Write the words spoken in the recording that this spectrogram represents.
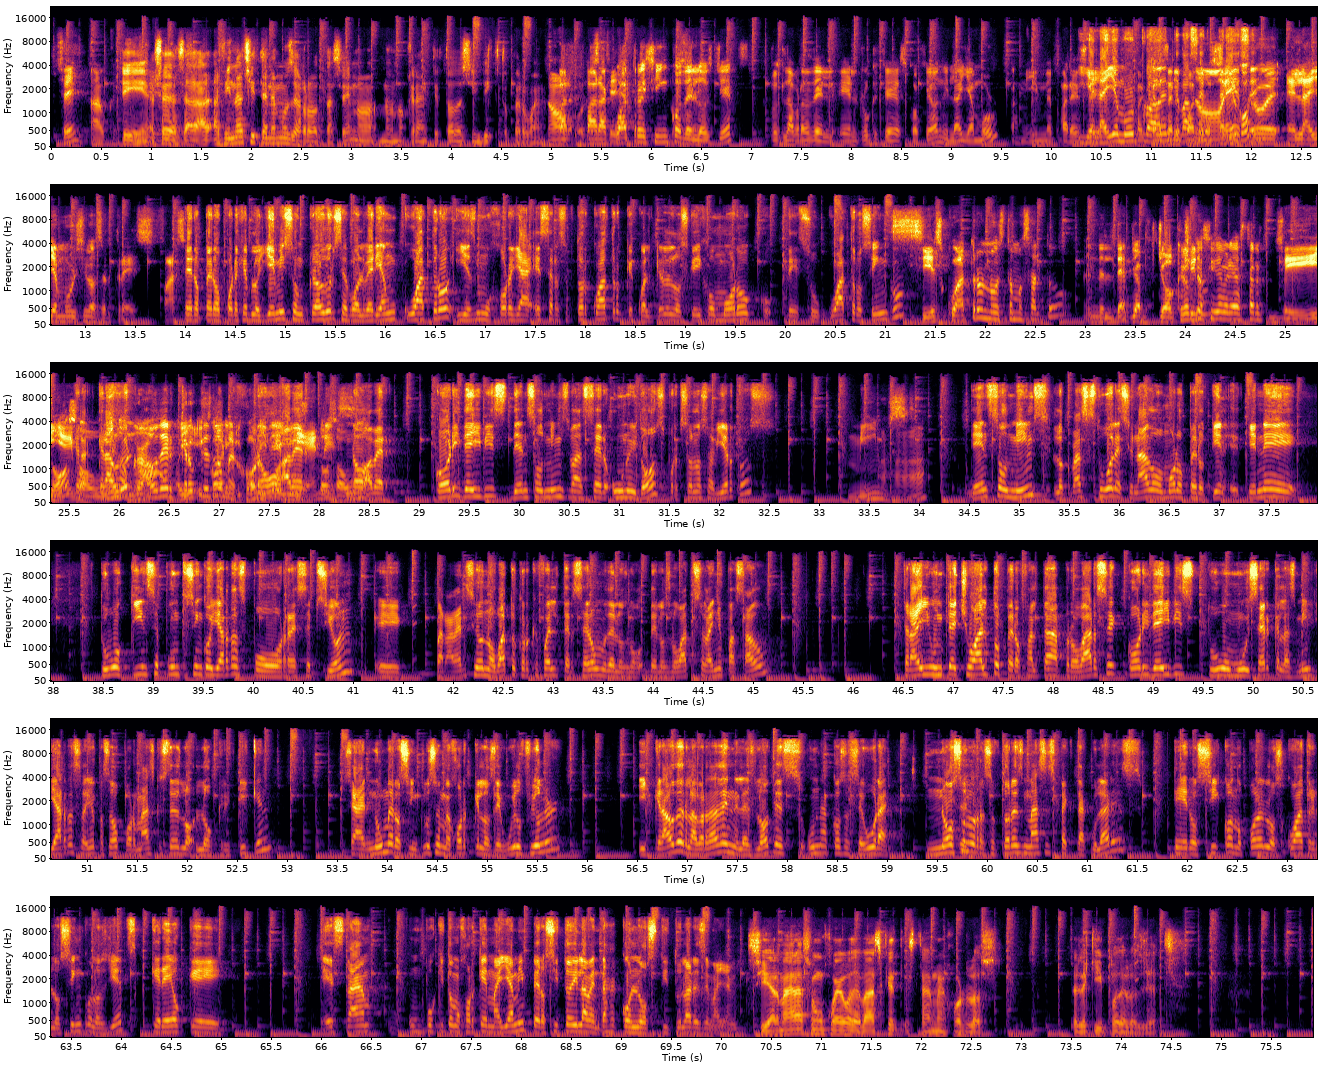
¿Sí? Ah, ok. Sí, o sea, o sea, al, al final sí tenemos derrotas, ¿eh? No, no, no crean que todo es invicto, pero bueno. No, para pues, para es que- 4 y 5 de los Jets, pues la verdad, el, el rookie que escogieron, Elijah Moore, a mí me parece. Y Elijah Moore que probablemente va a ser el No, ¿eh? el Aya Moore sí va a ser 3. Fácil. Pero, pero, por ejemplo, Jamison Crowder se volvería un 4 y es mejor ya ese receptor 4 que cualquiera de los que dijo Moro de su 4-5. si es 4, ¿no está más alto en el depth? Yo, yo creo ¿Chino? que sí debería estar. Sí, dos o uno, Crowder- ¿no? Crowder creo que es lo mejor No, a ver, o no, a ver. Corey Davis, Denzel Mims va a ser 1 y 2 porque son los abiertos. Ajá. Denzel Mims, lo que pasa es que estuvo lesionado Moro, pero tiene, tiene tuvo 15.5 yardas por recepción. eh, para haber sido novato, creo que fue el tercero de los, de los novatos el año pasado. Trae un techo alto, pero falta probarse. Corey Davis tuvo muy cerca las mil yardas el año pasado, por más que ustedes lo, lo critiquen. O sea, números incluso mejor que los de Will Fuller. Y Crowder, la verdad, en el slot es una cosa segura. No son los receptores más espectaculares, pero sí cuando pones los 4 y los 5 los Jets, creo que está un poquito mejor que Miami, pero sí te doy la ventaja con los titulares de Miami. Si armaras un juego de básquet, están mejor los el equipo de los Jets.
